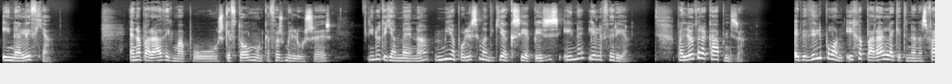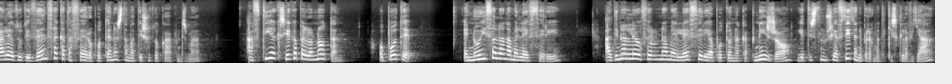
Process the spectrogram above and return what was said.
Είναι αλήθεια; Ένα παράδειγμα που σκεφτόμουν καθώς μιλούσες είναι ότι για μένα μία πολύ σημαντική αξία επίσης είναι η ελευθερία. Παλιότερα κάπνιζα. Επειδή λοιπόν είχα παράλληλα και την ανασφάλεια του ότι δεν θα καταφέρω ποτέ να σταματήσω το κάπνισμα, αυτή η αξία καπελωνόταν. Οπότε, ενώ ήθελα να είμαι ελεύθερη, αντί να λέω θέλω να είμαι ελεύθερη από το να καπνίζω, γιατί στην ουσία αυτή ήταν η πραγματική σκλαβιά,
